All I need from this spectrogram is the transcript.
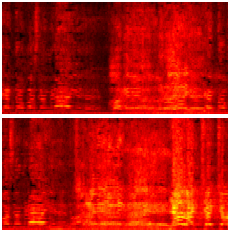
ये तो बस अंगड़ाई है ये तो बस अंगड़ाई है या राज्याच्या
